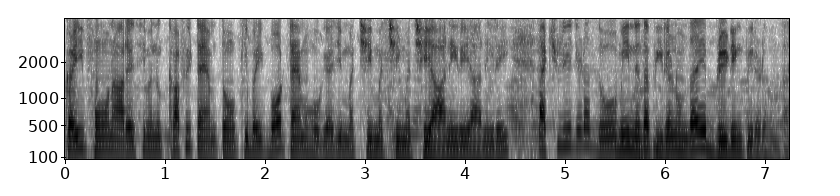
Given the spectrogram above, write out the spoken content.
ਕਈ ਫੋਨ ਆ ਰਹੇ ਸੀ ਮੈਨੂੰ ਕਾਫੀ ਟਾਈਮ ਤੋਂ ਕਿ ਬਈ ਬਹੁਤ ਟਾਈਮ ਹੋ ਗਿਆ ਜੀ, ਮੱਛੀ ਮੱਛੀ ਮੱਛੀ ਆ ਨਹੀਂ ਰਹੀ, ਆ ਨਹੀਂ ਰਹੀ। ਐਕਚੁਅਲੀ ਇਹ ਜਿਹੜਾ 2 ਮਹੀਨੇ ਦਾ ਪੀਰੀਅਡ ਹੁੰਦਾ, ਇਹ ਬਰੀਡਿੰਗ ਪੀਰੀਅਡ ਹੁੰਦਾ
